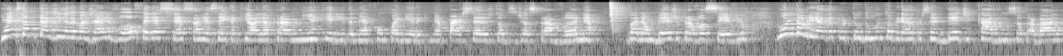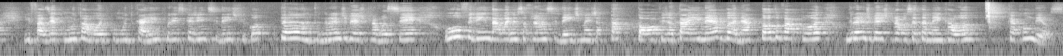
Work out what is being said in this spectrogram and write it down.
E antes da pitadinha do evangelho, vou oferecer essa receita aqui, olha, pra minha querida, minha companheira, que minha parceira de todos os dias, pra Vânia. Vânia, um beijo pra você, viu? Muito obrigada por tudo, muito obrigada por ser dedicada no seu trabalho e fazer com muito amor e com muito carinho, por isso que a gente se identificou tanto. Um grande beijo pra você. O filhinho da Vânia sofreu um acidente, mas já tá top, já tá aí, né, Vânia? A todo vapor. Um grande beijo pra você também, Cauã. Fica com Deus.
